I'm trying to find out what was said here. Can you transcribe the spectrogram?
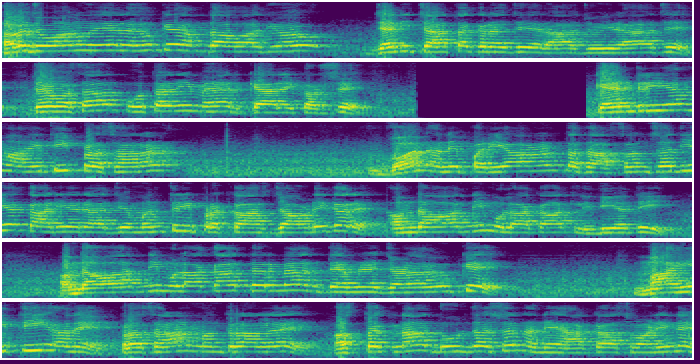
હવે જોવાનું એ રહ્યું કે અમદાવાદીઓ જેની ચાતક રજે રાહ જોઈ રહ્યા છે, તે વરસાદ પોતાની મહેર ક્યારે કરશે? કેન્દ્રીય માહિતી પ્રસારણ, વન અને પર્યાવરણ તથા સંસદીય કાર્ય રાજ્ય મંત્રી પ્રકાશ જાવડેકરે અમદાવાદની મુલાકાત લીધી હતી. અમદાવાદની મુલાકાત દરમિયાન તેમણે જણાવ્યું કે, માહિતી અને પ્રસારણ મંત્રાલય હસ્તકના દૂરદર્શન અને આકાશવાણીને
